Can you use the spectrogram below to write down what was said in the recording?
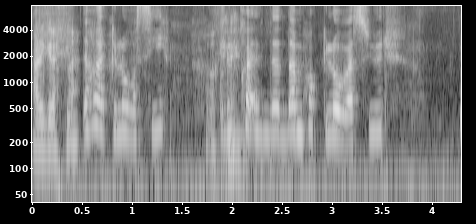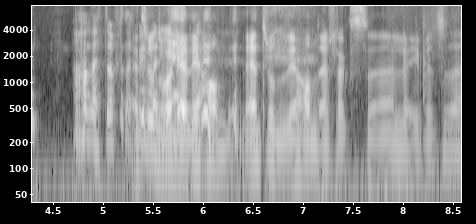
Er de gretne? det har jeg ikke lov å si. Okay. De, de, de har ikke lov å være sur. Ja, nettopp. Jeg trodde, det bare- det de hadde. jeg trodde de hadde en slags eh, løyve til det.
